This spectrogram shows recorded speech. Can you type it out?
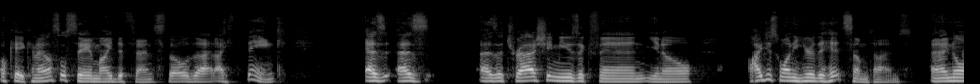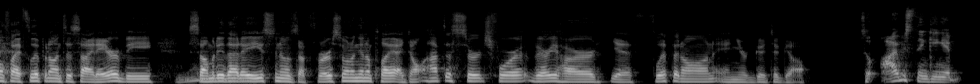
Okay, can I also say in my defense though that I think as as as a trashy music fan, you know, I just want to hear the hit sometimes. And I know if I flip it onto side A or B, somebody that I used to know is the first one I'm going to play. I don't have to search for it very hard. You flip it on and you're good to go. So I was thinking it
